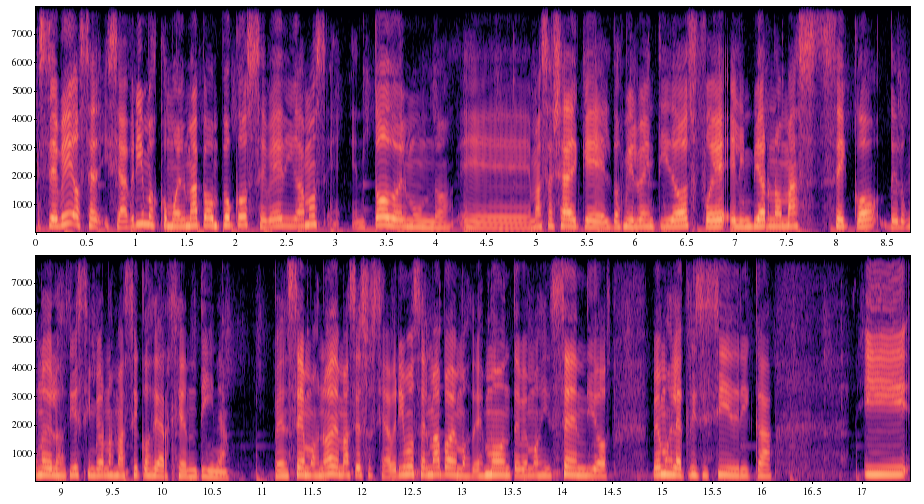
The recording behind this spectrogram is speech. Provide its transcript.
se ve, o sea, y si abrimos como el mapa un poco, se ve, digamos, en todo el mundo. Eh, más allá de que el 2022 fue el invierno más seco, de uno de los 10 inviernos más secos de Argentina. Pensemos, ¿no? Además, eso, si abrimos el mapa, vemos desmonte, vemos incendios, vemos la crisis hídrica. Y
